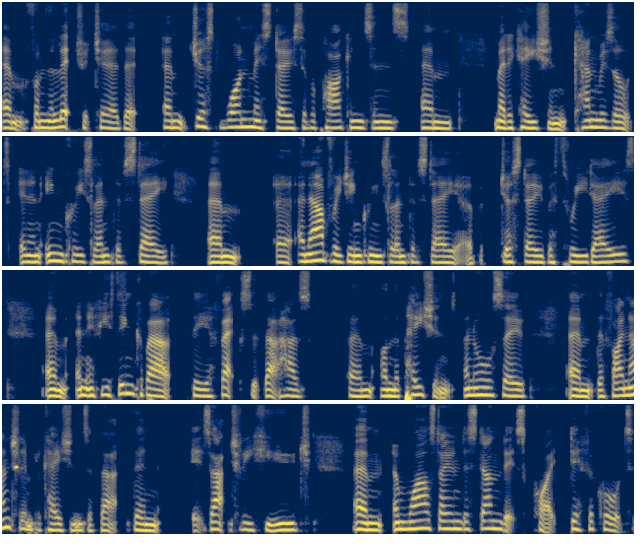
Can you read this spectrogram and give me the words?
um, from the literature that um, just one missed dose of a Parkinson's um, medication can result in an increased length of stay, uh, an average increased length of stay of just over three days. and if you think about the effects that that has um, on the patient and also um, the financial implications of that, then it's actually huge. Um, and whilst I understand it's quite difficult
